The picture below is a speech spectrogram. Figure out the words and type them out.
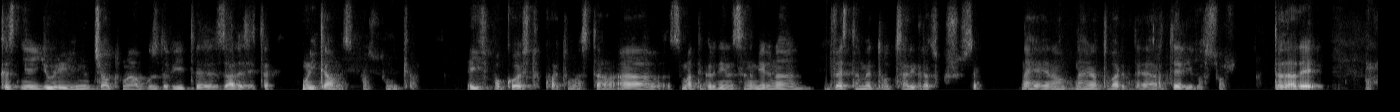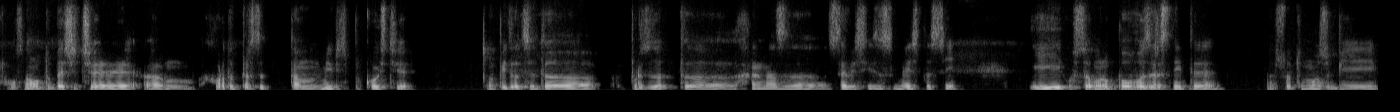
късния юли или началото на август да видите залезите. Уникални са, просто уникални. И спокойствието, което настава. А, самата градина се намира на 200 метра от Цариградско шосе. Не, е една от най-натоварите артерии в София. Та даде, основното беше, че ам, хората търсят там мир и спокойствие, опитват се да произведат храна за себе си и за семействата си. И особено по-възрастните, защото може би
